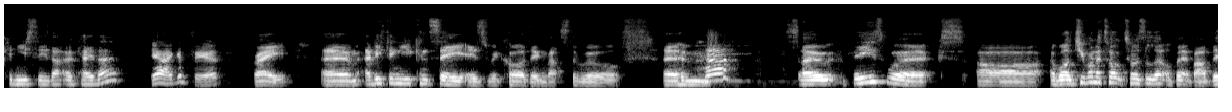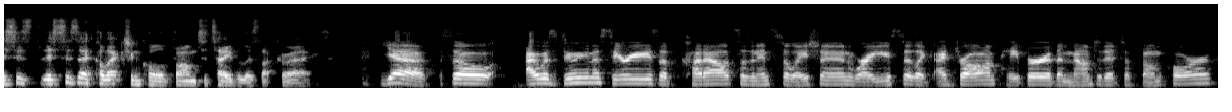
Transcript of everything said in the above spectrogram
can you see that okay there? Yeah i can see it. Great. Um everything you can see is recording that's the rule. Um So these works are well. Do you want to talk to us a little bit about this? Is this is a collection called Farm to Table? Is that correct? Yeah. So I was doing a series of cutouts as an installation where I used to like I draw on paper, then mounted it to foam core.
